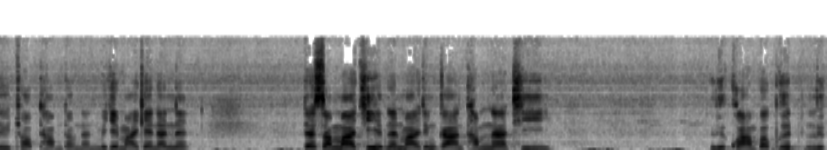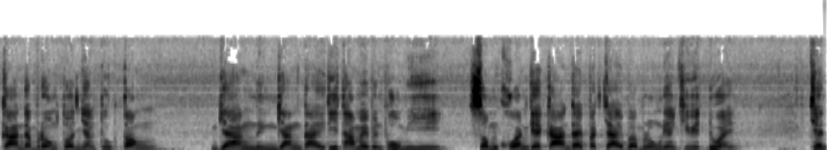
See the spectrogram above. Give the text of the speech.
โดยชอบธรรมเท่านั้น ไม่ใช่หมายแค่นั้นนะแต่สัมมาชีพนั้นหมายถึงการทำหน้าที่ หรือความประพฤติหรือการดำรงตนอย่างถูกต้อง อย่างหนึ่งอย่างใดที่ทำให้เป็นผู้มีสมควรแก่การได้ปัจจัยบำรุงเลี้ยงชีวิตด้วย เช่น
